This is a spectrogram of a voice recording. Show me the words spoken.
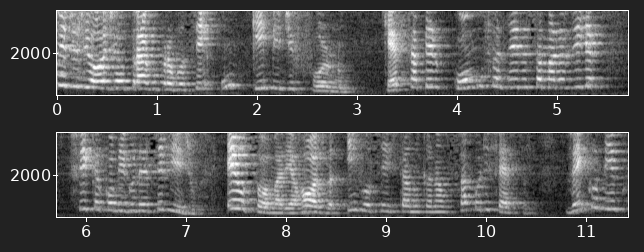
vídeo de hoje eu trago para você um quibe de forno. Quer saber como fazer essa maravilha? Fica comigo nesse vídeo. Eu sou a Maria Rosa e você está no canal Sabor e Festas. Vem comigo!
